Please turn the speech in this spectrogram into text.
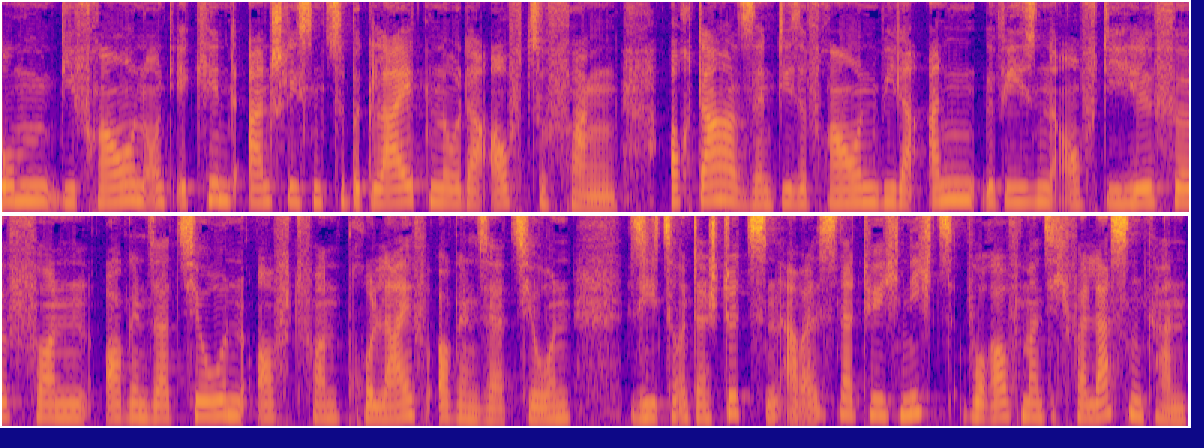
um die Frauen und ihr Kind anschließend zu begleiten oder aufzufangen. Auch da sind diese Frauen wieder angewiesen auf die Hilfe von Organisationen, oft von Pro-Life-Organisationen, sie zu unterstützen. Aber es ist natürlich nichts, worauf man sich verlassen kann.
